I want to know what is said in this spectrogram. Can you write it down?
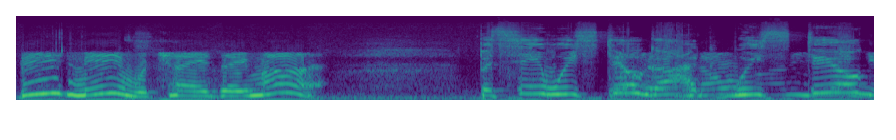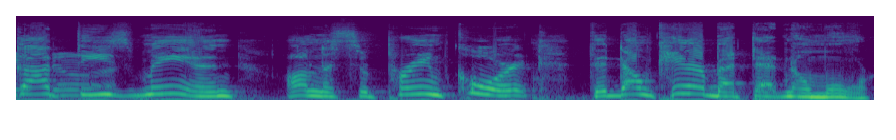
these men would change their mind. But see, we still got no we still got done. these men on the Supreme Court that don't care about that no more.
